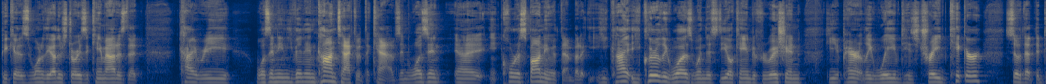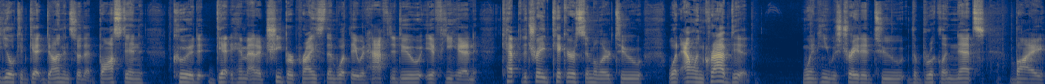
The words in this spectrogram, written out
because one of the other stories that came out is that Kyrie wasn't even in contact with the Cavs and wasn't uh, corresponding with them. But he he clearly was when this deal came to fruition. He apparently waived his trade kicker so that the deal could get done and so that Boston could get him at a cheaper price than what they would have to do if he had kept the trade kicker, similar to what Allen Crabbe did when he was traded to the Brooklyn Nets by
